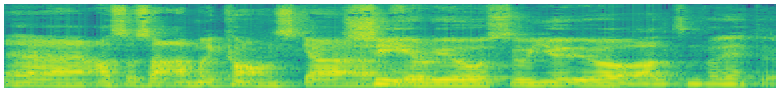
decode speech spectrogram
Eh, alltså så amerikanska... Cheerios och ja, allt sånt vad det heter.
